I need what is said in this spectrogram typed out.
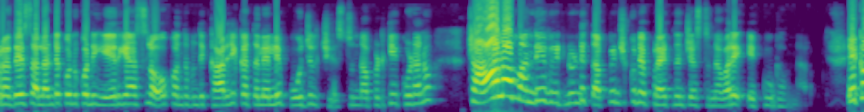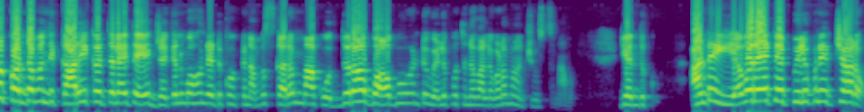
ప్రదేశాలు అంటే కొన్ని కొన్ని ఏరియాస్లో కొంతమంది కార్యకర్తలు వెళ్ళి పూజలు చేస్తున్నప్పటికీ కూడాను చాలా మంది వీటి నుండి తప్పించుకునే ప్రయత్నం చేస్తున్న వారే ఎక్కువగా ఉన్నారు. ఇక కొంతమంది కార్యకర్తలు అయితే జగన్మోహన్ రెడ్డికి ఒక నమస్కారం మాకు వద్దురా బాబు అంటూ వెళ్ళిపోతున్న వాళ్ళు కూడా మనం చూస్తున్నాము. ఎందుకు? అంటే ఎవరైతే పిలుపునిచ్చారో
